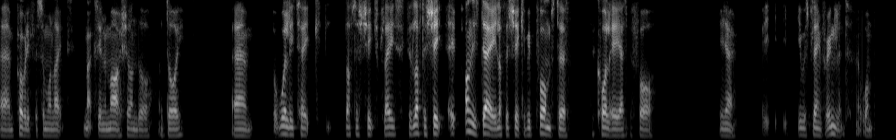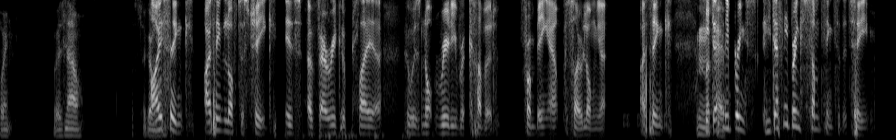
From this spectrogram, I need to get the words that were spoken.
um, probably for someone like Maxime Marchand or Adoy. Um, but will he take Loftus Cheek's place? Because Loftus Cheek, on his day, Loftus Cheek, if he performs to the quality he has before, you know, he, he was playing for England at one point, whereas now. I think I think Loftus Cheek is a very good player who has not really recovered from being out for so long yet. I think Mm, he okay. definitely brings he definitely brings something to the team,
